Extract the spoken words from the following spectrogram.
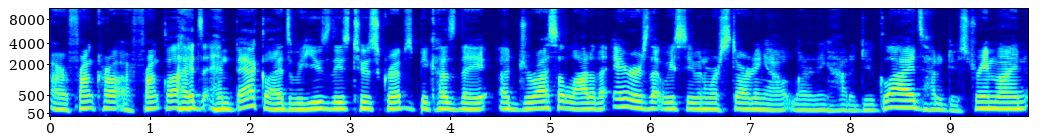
our front crawl, our front glides and back glides we use these two scripts because they address a lot of the errors that we see when we're starting out learning how to do glides how to do streamline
